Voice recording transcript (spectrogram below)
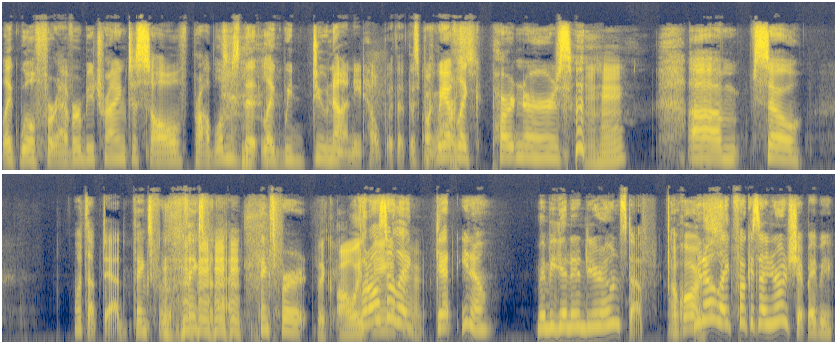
like will forever be trying to solve problems that like we do not need help with at this point. We have like partners. hmm um so what's up, dad? Thanks for thanks for that. thanks for Like always, But also like parent. get, you know, maybe get into your own stuff. of course, You know, like focus on your own shit, baby.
